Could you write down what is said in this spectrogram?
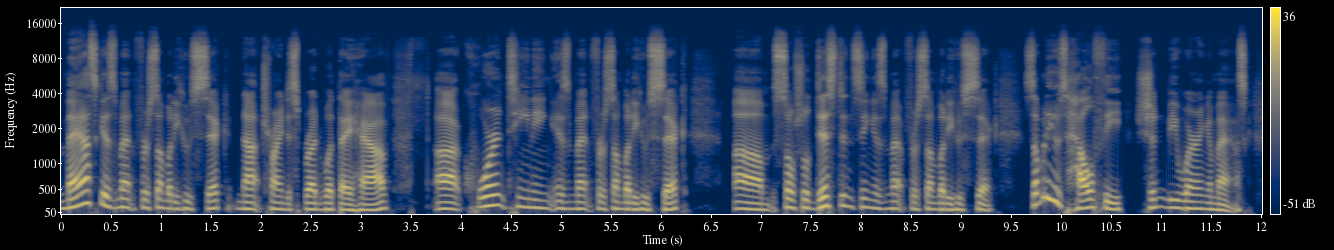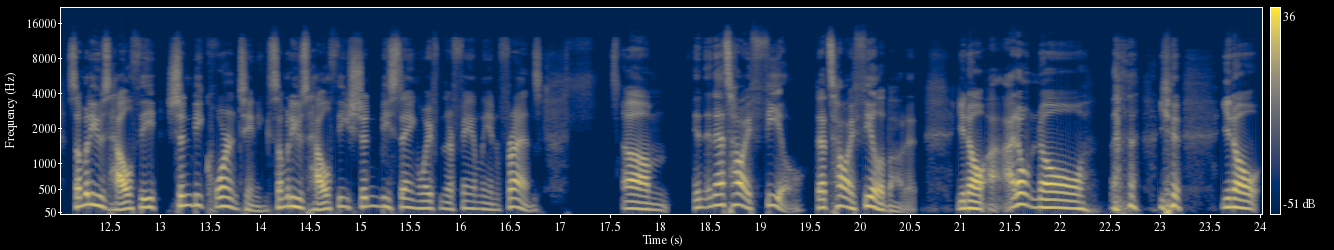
A mask is meant for somebody who's sick, not trying to spread what they have. Uh, quarantining is meant for somebody who's sick. Um, social distancing is meant for somebody who's sick. Somebody who's healthy shouldn't be wearing a mask. Somebody who's healthy shouldn't be quarantining. Somebody who's healthy shouldn't be staying away from their family and friends. Um, and, and that's how I feel. That's how I feel about it. You know, I, I don't know. you, you know,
